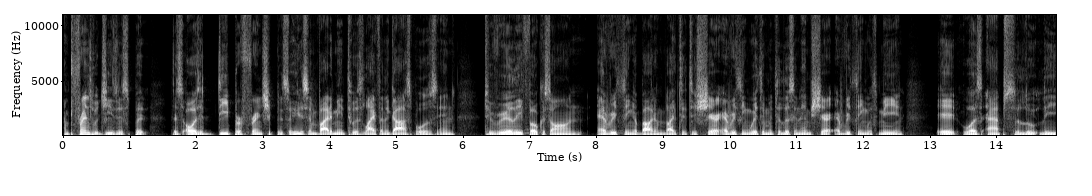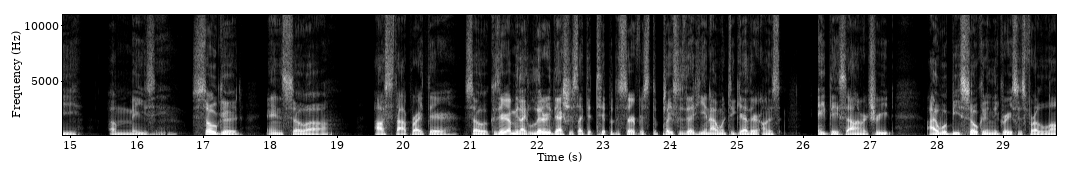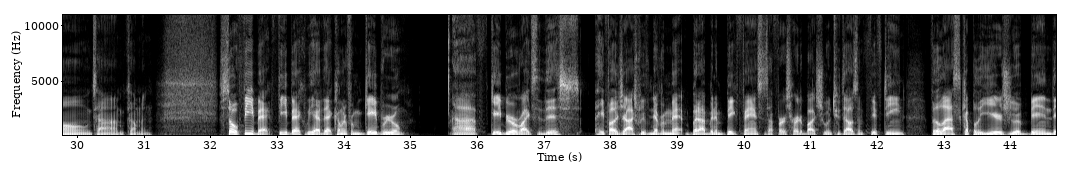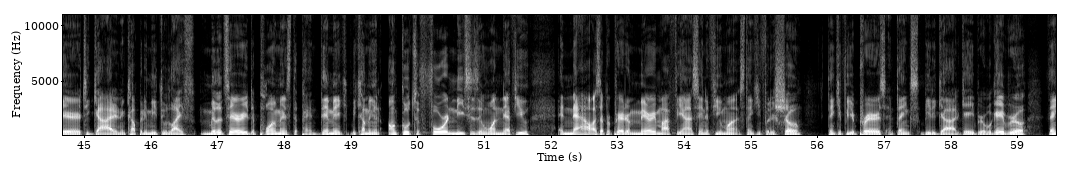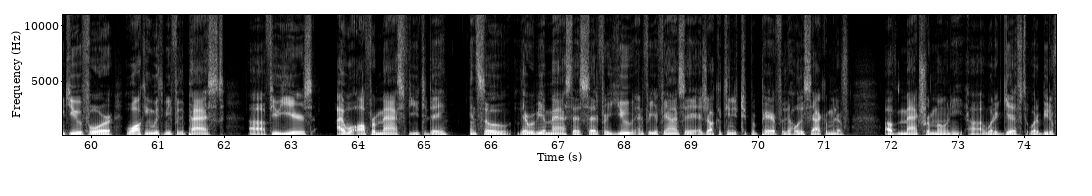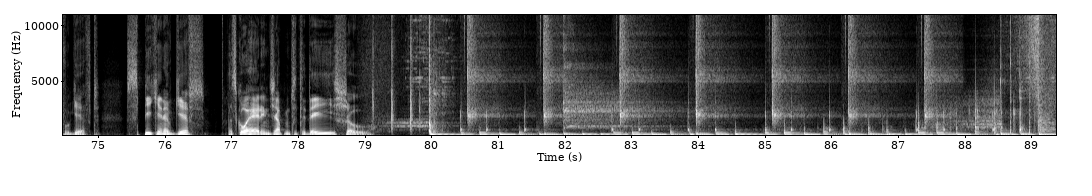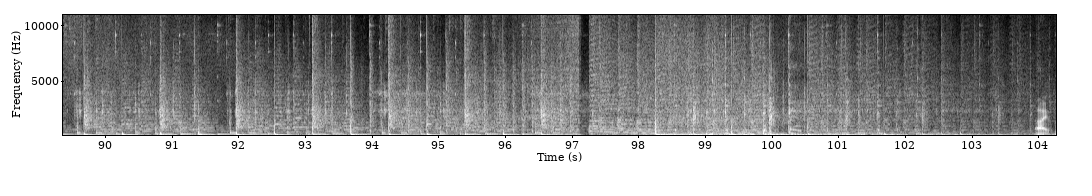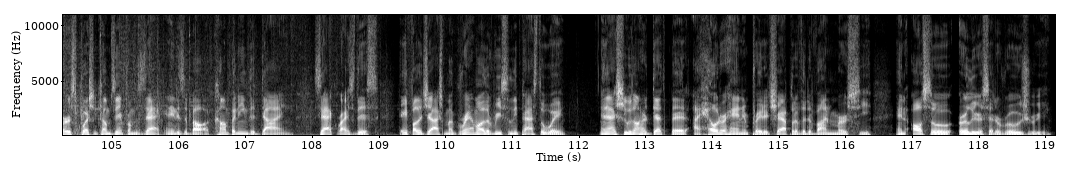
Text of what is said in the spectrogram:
I'm friends with Jesus, but there's always a deeper friendship. And so he just invited me into his life in the Gospels and to really focus on everything about him, like to, to share everything with him and to listen to him share everything with me. And it was absolutely amazing. So good. And so uh, I'll stop right there. So, because there, I mean, like literally, that's just like the tip of the surface. The places that he and I went together on this eight day silent retreat, I will be soaking in the graces for a long time coming. So, feedback. Feedback, we have that coming from Gabriel. Uh, Gabriel writes this Hey, Father Josh, we've never met, but I've been a big fan since I first heard about you in 2015. For the last couple of years, you have been there to guide and accompany me through life, military, deployments, the pandemic, becoming an uncle to four nieces and one nephew. And now, as I prepare to marry my fiance in a few months, thank you for the show. Thank you for your prayers and thanks be to God, Gabriel. Well, Gabriel, thank you for walking with me for the past uh, few years. I will offer Mass for you today. And so there will be a Mass that is said for you and for your fiance as y'all continue to prepare for the Holy Sacrament of, of matrimony. Uh, what a gift. What a beautiful gift. Speaking of gifts, let's go ahead and jump into today's show. Right, first question comes in from Zach, and it is about accompanying the dying. Zach writes this Hey, Father Josh, my grandmother recently passed away, and as she was on her deathbed, I held her hand and prayed a chaplet of the Divine Mercy, and also earlier said a rosary.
